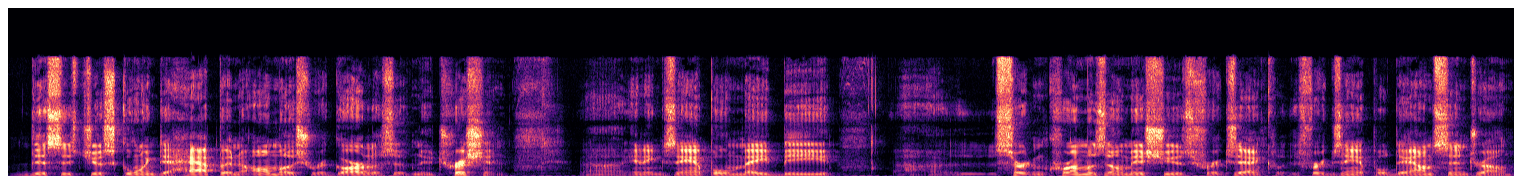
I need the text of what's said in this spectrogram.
this is just going to happen almost regardless of nutrition. Uh, an example may be uh, certain chromosome issues, for example, for example, Down syndrome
